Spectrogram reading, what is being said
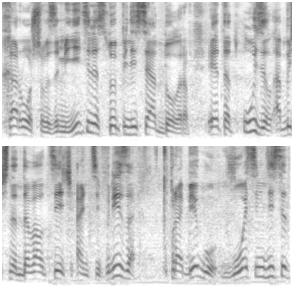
хорошего заменителя 150 долларов. Этот узел обычно давал течь антифриза к пробегу 80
